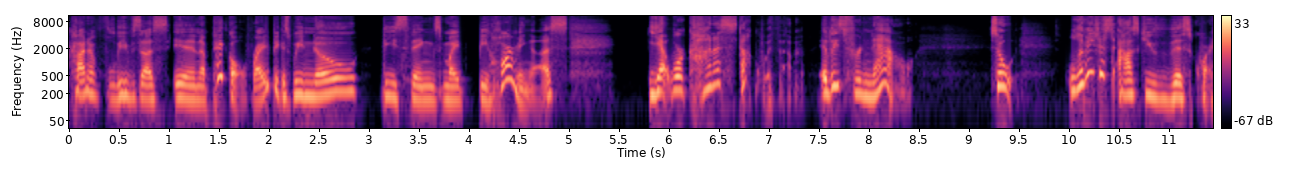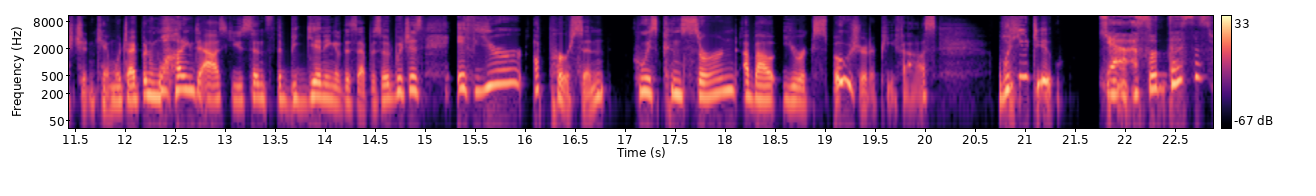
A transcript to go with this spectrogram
kind of leaves us in a pickle, right? Because we know these things might be harming us. yet we're kind of stuck with them, at least for now. So let me just ask you this question, Kim, which I've been wanting to ask you since the beginning of this episode, which is if you're a person who is concerned about your exposure to PFAS, what do you do? Yeah, so this is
